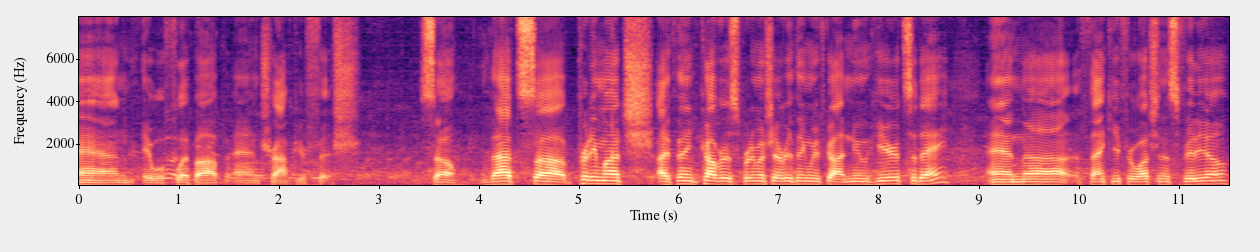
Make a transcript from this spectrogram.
and it will flip up and trap your fish. So that's uh, pretty much, I think, covers pretty much everything we've got new here today. And uh, thank you for watching this video.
